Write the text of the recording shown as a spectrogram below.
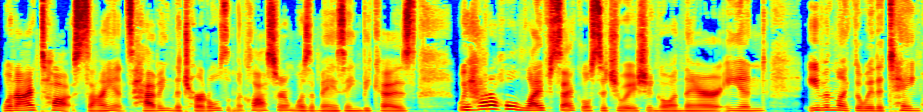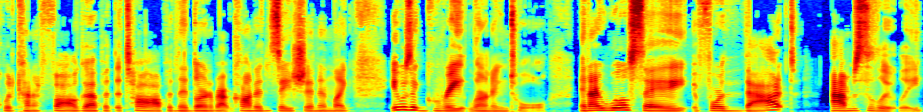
when i taught science having the turtles in the classroom was amazing because we had a whole life cycle situation going there and even like the way the tank would kind of fog up at the top and they'd learn about condensation and like it was a great learning tool. And I will say for that, absolutely.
